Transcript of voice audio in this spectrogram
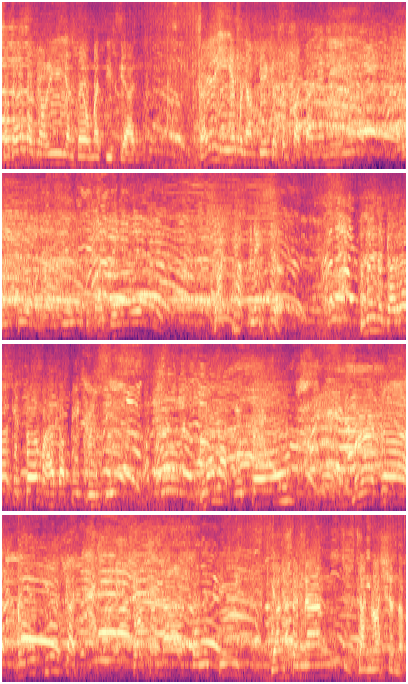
Saudara-saudari yang saya hormati sekalian, saya ingin mengambil kesempatan ini untuk merayu kepada rakyat Malaysia. Bila negara kita menghadapi krisis, biarlah kita merasa menyediakan suasana politik yang tenang dan rasional.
